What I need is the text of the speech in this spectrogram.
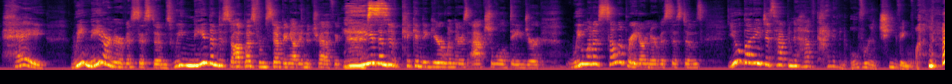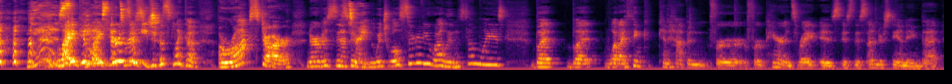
hey we need our nervous systems. We need them to stop us from stepping out into traffic. We need them to kick into gear when there's actual danger. We want to celebrate our nervous systems. You, buddy, just happen to have kind of an overachieving one. Yes, like, yes, like yours right. is just like a, a rock star nervous system, right. which will serve you well in some ways, but but what I think can happen for for parents, right, is is this understanding that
